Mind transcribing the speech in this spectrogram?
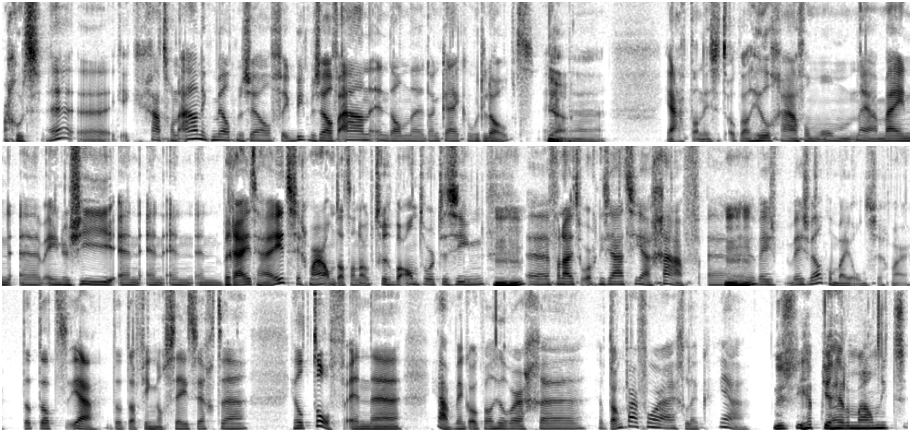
Maar goed, hè, eh, ik, ik ga het gewoon aan, ik meld mezelf, ik bied mezelf aan en dan, eh, dan kijken hoe het loopt. En, Ja. ja. ja, dan is het ook wel heel gaaf om, om nou ja, mijn eh, energie en, en, en, en bereidheid, zeg maar, om dat dan ook terug beantwoord te zien Mhm. eh, vanuit de organisatie, ja, gaaf. Eh, Mhm. wees, wees welkom bij ons, zeg maar. Dat, dat, ja, dat, dat vind ik nog steeds echt eh, heel tof. En eh, ja, daar ben ik ook wel heel erg eh, heel dankbaar voor eigenlijk. Ja. Dus je hebt je helemaal niet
